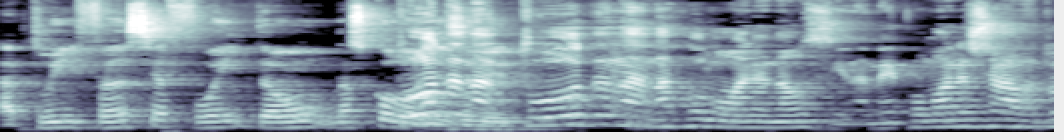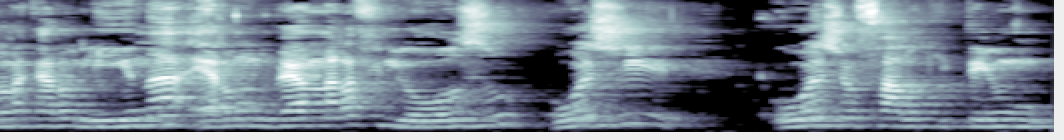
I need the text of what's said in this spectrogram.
A tua infância foi então nas colônias Toda, na, toda na, na colônia, na usina. Minha colônia chamava Dona Carolina, era um lugar maravilhoso. Hoje, Hoje eu falo que tem um,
